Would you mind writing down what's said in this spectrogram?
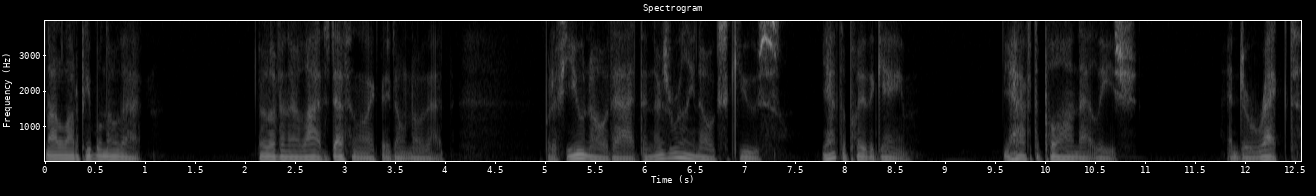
Not a lot of people know that. They're living their lives definitely like they don't know that. But if you know that, then there's really no excuse. You have to play the game. You have to pull on that leash and direct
